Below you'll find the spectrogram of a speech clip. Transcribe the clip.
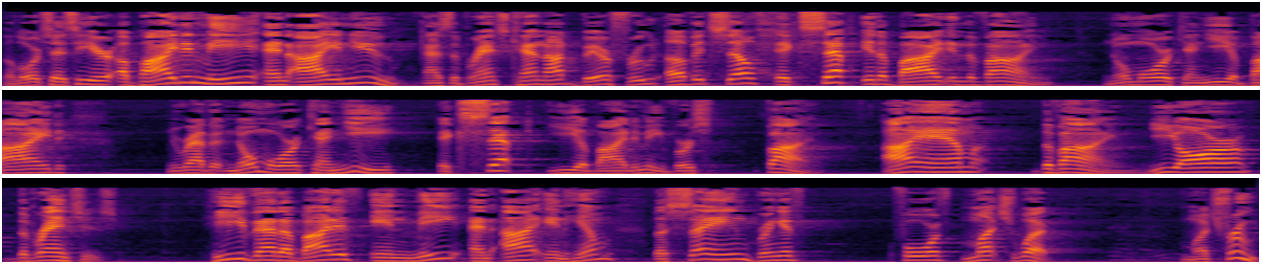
The Lord says here, abide in me and I in you, as the branch cannot bear fruit of itself except it abide in the vine. No more can ye abide, rather, no more can ye except ye abide in me. Verse 5. I am the vine, ye are the branches. He that abideth in me and I in him, the same bringeth forth much what? Much fruit.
